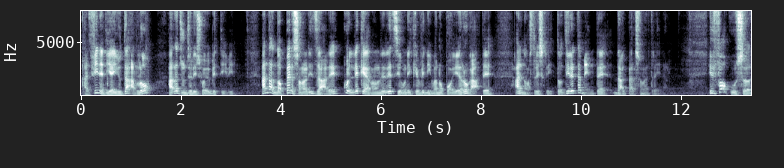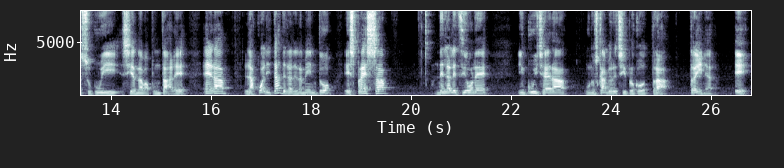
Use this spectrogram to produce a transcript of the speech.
al fine di aiutarlo a raggiungere i suoi obiettivi, andando a personalizzare quelle che erano le lezioni che venivano poi erogate al nostro iscritto direttamente dal personal trainer. Il focus su cui si andava a puntare era la qualità dell'allenamento espressa nella lezione in cui c'era uno scambio reciproco tra trainer e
